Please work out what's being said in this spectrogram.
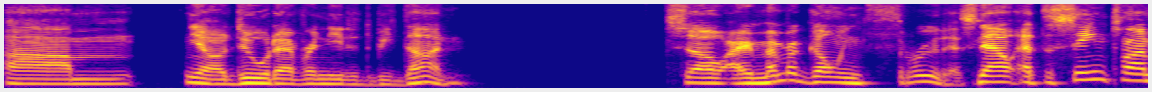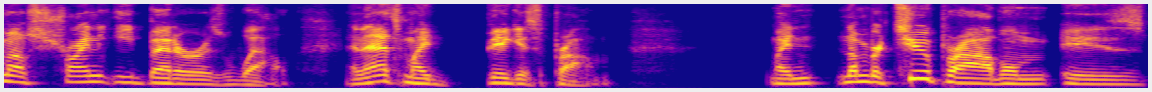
Um, you know, do whatever needed to be done. So I remember going through this. Now, at the same time, I was trying to eat better as well. And that's my biggest problem. My number two problem is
